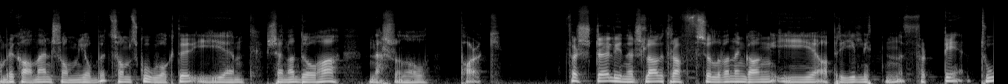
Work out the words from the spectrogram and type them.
amerikaneren som jobbet som skogvokter i eh, Shenandoah National Park. Første lynnedslag traff Sullivan en gang i april 1942.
